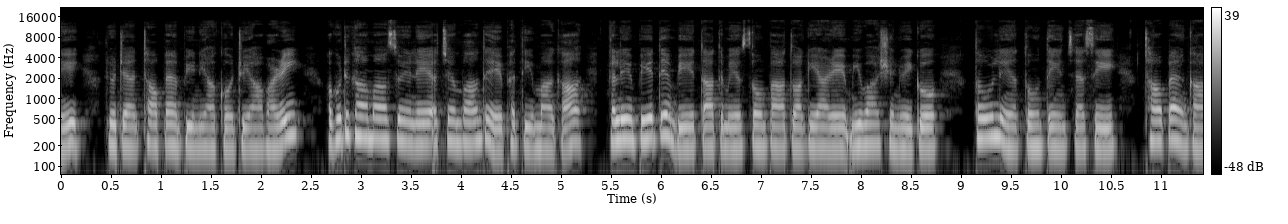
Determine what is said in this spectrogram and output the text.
နေလွတ်တန်ထောက်ပံ့ပေးနေရကိုတွေ့ရပါတယ်။အခုတခါမှဆိုရင်လည်းအကျဉ်ပေါင်းတဲ့ဖတီမာကငလင်ပေးတဲ့ပေးသားသမီးဆုံးပါသွားခဲ့ရတဲ့မိဘရှင်တွေကိုသုံးလင်သုံးသိန်းချက်စီထောက်ပံ့ကာ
